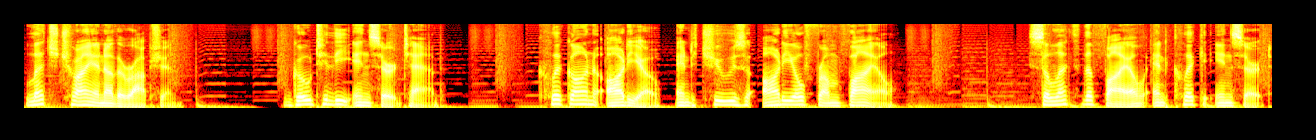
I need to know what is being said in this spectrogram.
Let's try another option. Go to the Insert tab. Click on Audio and choose Audio from File. Select the file and click Insert.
